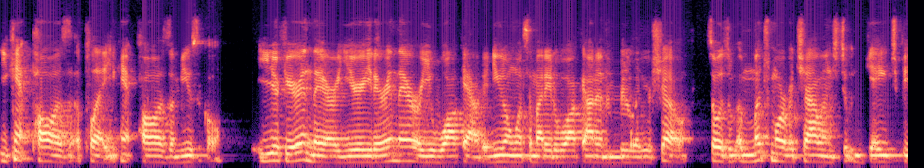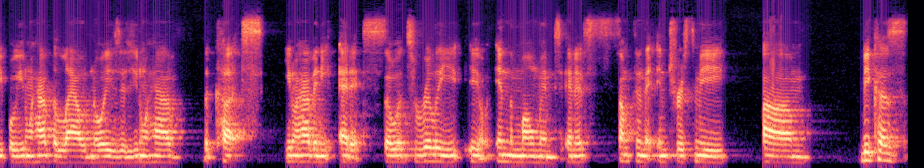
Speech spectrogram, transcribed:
you can't pause a play, you can't pause a musical. If you're in there, you're either in there or you walk out, and you don't want somebody to walk out in the middle of your show. So it's a much more of a challenge to engage people. You don't have the loud noises, you don't have the cuts, you don't have any edits. So it's really you know in the moment, and it's something that interests me um, because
